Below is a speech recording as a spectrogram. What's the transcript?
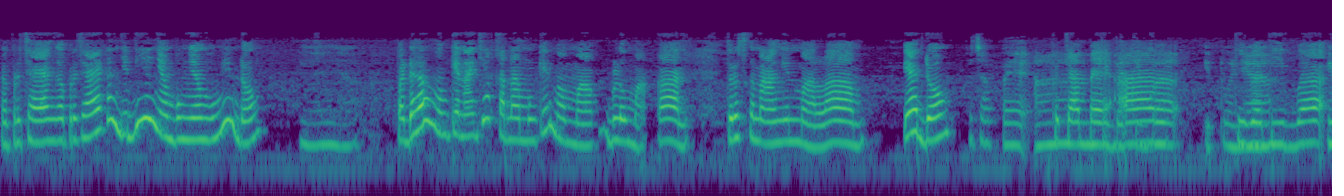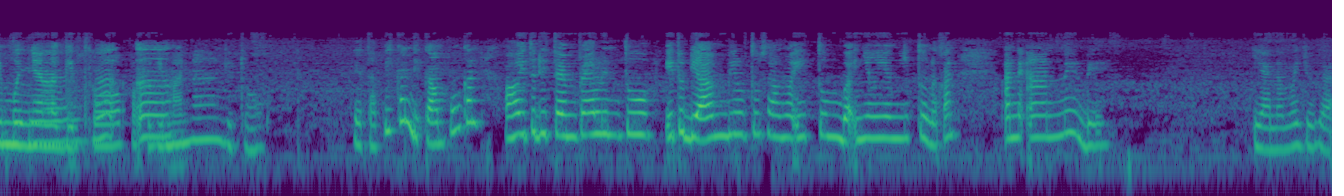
nggak percaya nggak percaya kan jadinya nyambung nyambungin dong Iya, iya. Padahal mungkin aja karena mungkin mama aku belum makan, terus kena angin malam. Ya dong, Kecapean. Kecapean. Tiba-tiba imunnya jadinya- lagi drop apa Heeh. gimana gitu. Ya tapi kan di kampung kan, oh itu ditempelin tuh, itu diambil tuh sama itu mbaknya yang itu, nah kan aneh-aneh deh. Ya nama juga,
